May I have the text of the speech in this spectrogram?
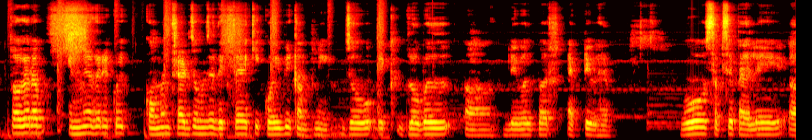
तो अगर अब इनमें अगर एक कोई कॉमन थ्रेड जो मुझे दिखता है कि कोई भी कंपनी जो एक ग्लोबल लेवल पर एक्टिव है वो सबसे पहले आ,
